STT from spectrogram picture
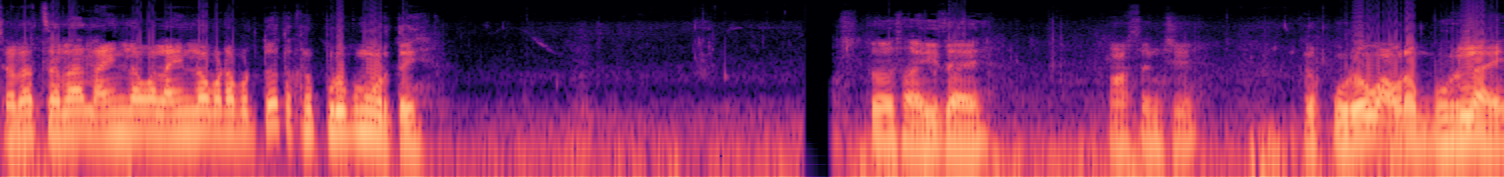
चला चला लाईन लावा लाईन लावा पटापट. तर खरं पुरं पण वरतंय मस्त साईज आहे. मासांची तर पुरं वावरा बुरला आहे.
